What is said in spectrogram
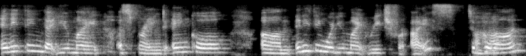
anything that you might, a sprained ankle, um, anything where you might reach for ice to uh-huh. put on.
